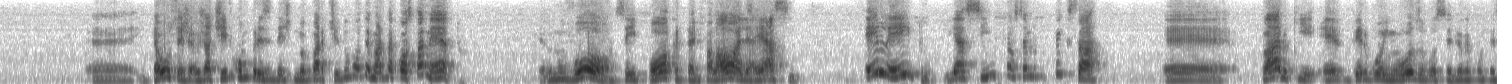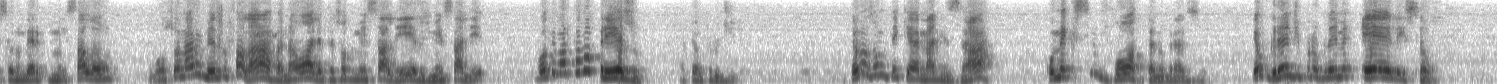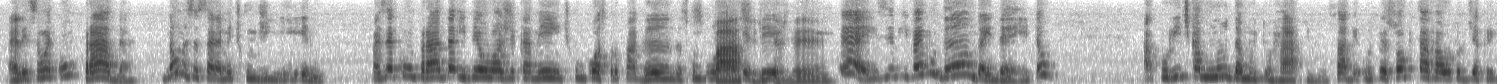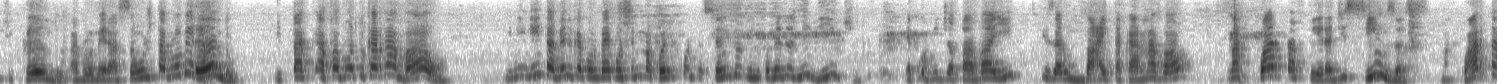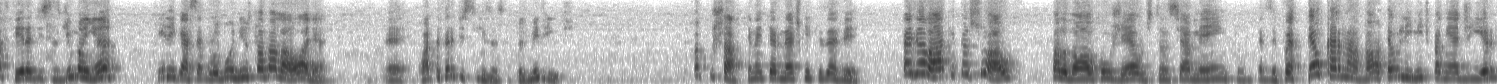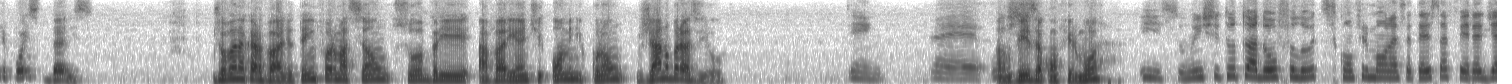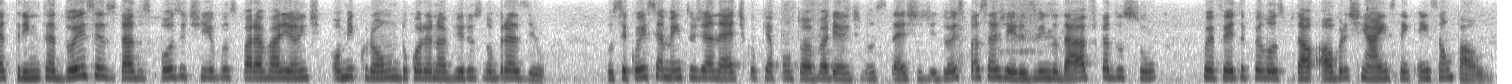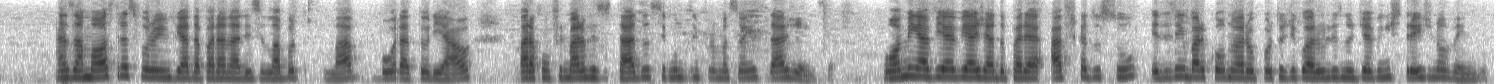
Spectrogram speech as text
É, então, ou seja, eu já tive como presidente do meu partido o Valdemar da Costa Neto. Eu não vou ser hipócrita de falar, olha, é assim. É eleito, e é assim que nós temos que pensar. É, claro que é vergonhoso você ver o que aconteceu no mensalão. O Bolsonaro mesmo falava, não, olha, pessoal do mensaleiros, mensaleiros. O Valdemar estava preso até outro dia. Então nós vamos ter que analisar como é que se vota no Brasil. É o grande problema é a eleição. A eleição é comprada, não necessariamente com dinheiro, mas é comprada ideologicamente, com boas propagandas, com Espaço bons de TV. É, e vai mudando a ideia. Então, a política muda muito rápido, sabe? O pessoal que estava outro dia criticando a aglomeração, hoje está aglomerando e está a favor do carnaval. E ninguém está vendo que vai acontecer a mesma coisa acontecendo no começo de 2020. A Covid já estava aí, fizeram um baita carnaval. Na quarta-feira de cinzas, uma quarta-feira de cinzas de manhã, quem ligasse a Globo News estava lá, olha, é, quarta-feira de cinzas, 2020. É só puxar, tem na internet quem quiser ver. Vai ver lá que o pessoal falou do álcool gel, distanciamento. Quer dizer, foi até o carnaval, até o limite para ganhar dinheiro, depois dane-se. Giovana Carvalho, tem informação sobre a variante Omicron já no Brasil? Tem. É, a Anvisa confirmou? Isso. O Instituto Adolfo Lutz confirmou nesta terça-feira, dia 30, dois resultados positivos para a variante Omicron do coronavírus no Brasil. O sequenciamento genético que apontou a variante nos testes de dois passageiros vindo da África do Sul foi feito pelo Hospital Albert Einstein, em São Paulo. As amostras foram enviadas para análise laboratorial para confirmar o resultado, segundo informações da agência. O homem havia viajado para a África do Sul e desembarcou no aeroporto de Guarulhos no dia 23 de novembro.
